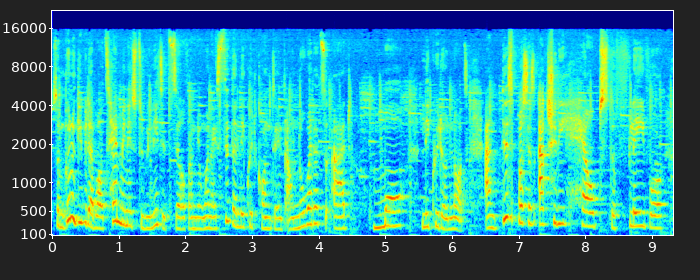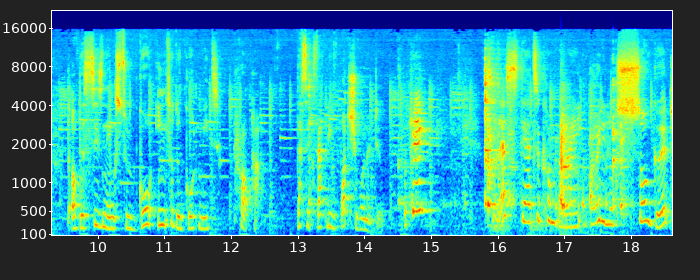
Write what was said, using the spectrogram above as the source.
So i'm going to give it about 10 minutes to release itself. And then when i see the liquid content i'll know whether to add more liquid or not. And this process actually helps the flavor of the seasonings to go into the goat meat proper that's exactly what you want to do okay? So let's start to combine. It already looks so good.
